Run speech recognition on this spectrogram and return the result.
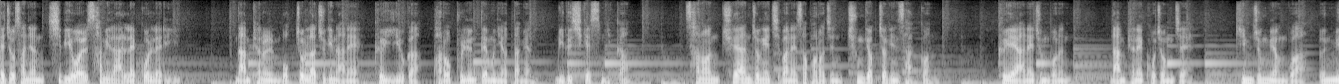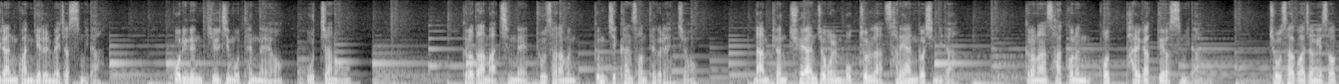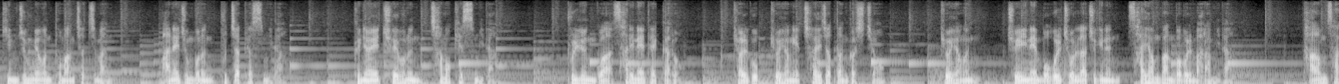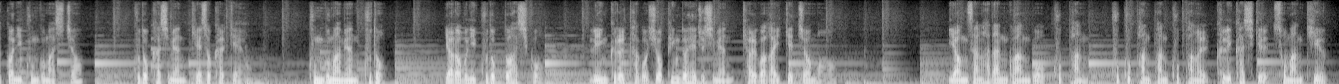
태조 4년 12월 3일 알렉골레리 남편을 목 졸라 죽인 아내 그 이유가 바로 불륜 때문이었다면 믿으시겠습니까? 산원 최안종의 집안에서 벌어진 충격적인 사건. 그의 아내 준보는 남편의 고종재 김중명과 은밀한 관계를 맺었습니다. 꼬리는 길지 못했네요. 웃자노. 그러다 마침내 두 사람은 끔찍한 선택을 했죠. 남편 최안종을 목 졸라 살해한 것입니다. 그러나 사건은 곧 발각되었습니다. 조사 과정에서 김중명은 도망쳤지만 아내 중보는 붙잡혔습니다. 그녀의 최후는 참혹했습니다. 불륜과 살인의 대가로 결국 교형에 처해졌던 것이죠. 교형은 죄인의 목을 졸라 죽이는 사형 방법을 말합니다. 다음 사건이 궁금하시죠? 구독하시면 계속할게요. 궁금하면 구독. 여러분이 구독도 하시고 링크를 타고 쇼핑도 해주시면 결과가 있겠죠 뭐. 영상 하단 광고 쿠팡 쿠쿠팡팡 쿠팡을 클릭하시길 소망 키읔.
